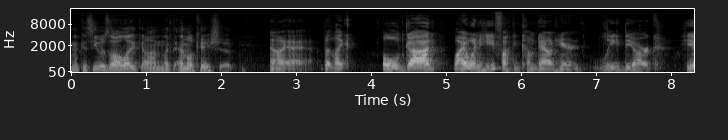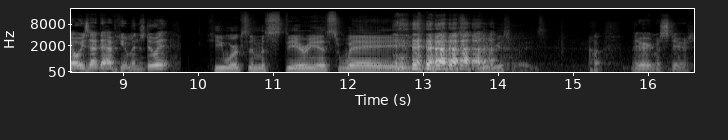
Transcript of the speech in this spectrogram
Because he was all like on like the MLK ship. Oh yeah, yeah. But like old God, why wouldn't he fucking come down here and lead the ark? He always had to have humans do it. He works in mysterious ways. He works in mysterious ways. Very mysterious.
